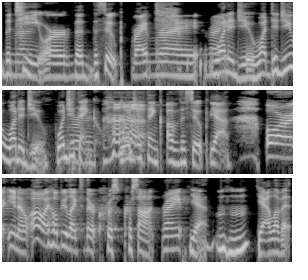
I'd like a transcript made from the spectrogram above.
the tea or the, the soup, right? Right. What did you? What did you? What did you? What'd you Right. think? What'd you think of the soup? Yeah. or, you know, Oh, I hope you liked the croiss- croissant, right? Yeah. Mm-hmm. Yeah. I love it.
